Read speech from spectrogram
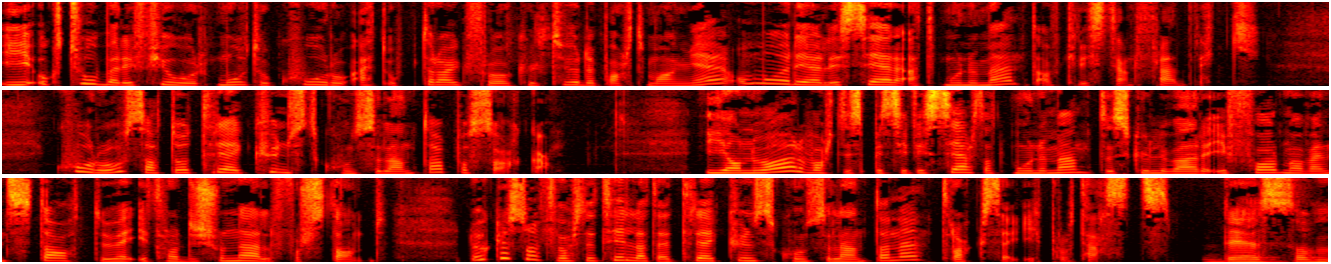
I oktober i fjor mottok Koro et oppdrag fra Kulturdepartementet om å realisere et monument av Christian Fredrik. Koro satte tre kunstkonsulenter på saka. I januar ble det spesifisert at monumentet skulle være i form av en statue i tradisjonell forstand, noe som førte til at de tre kunstkonsulentene trakk seg i protest. Det som,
